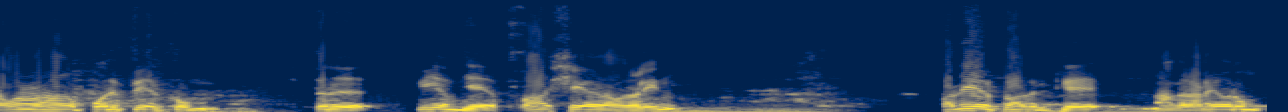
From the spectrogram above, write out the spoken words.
கவர்னராக பொறுப்பேற்கும் திரு பிஎம்ஜே ராஜசேகர் அவர்களின் பதவியேற்பதற்கு நாங்கள் அனைவரும்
